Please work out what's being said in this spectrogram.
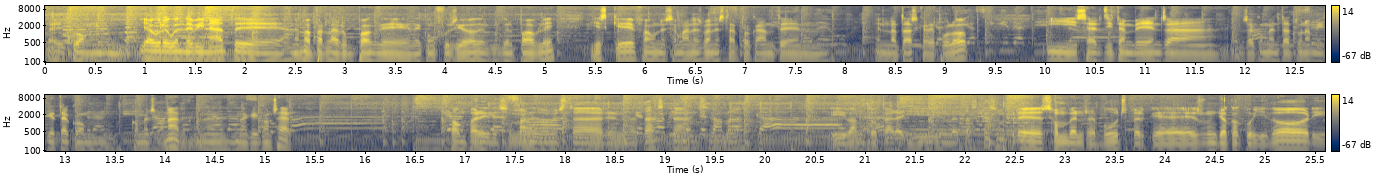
Bé, com ja haureu endevinat, eh, anem a parlar un poc de, de confusió del grup del poble i és que fa unes setmanes van estar tocant en, en la tasca de Polop i Sergi també ens ha, ens ha comentat una miqueta com, com ens va anar en, en aquell concert. Fa un parell de setmanes vam estar en la tasca, em sembla, i vam tocar allí. La tasca sempre són ben rebuts perquè és un lloc acollidor i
